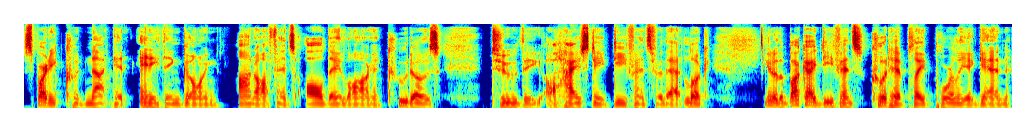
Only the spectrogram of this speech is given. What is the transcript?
Sparty could not get anything going on offense all day long. And kudos to the Ohio State defense for that. Look, you know, the Buckeye defense could have played poorly again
